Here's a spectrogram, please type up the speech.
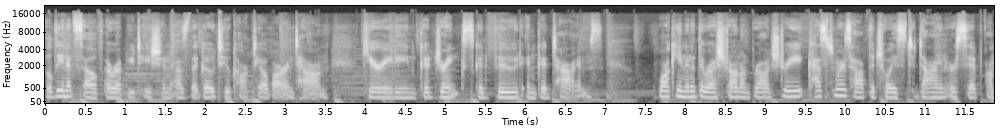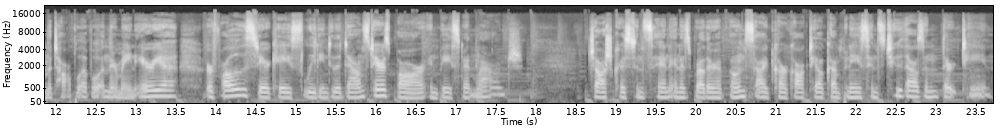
building itself a reputation as the go to cocktail bar in town, curating good drinks, good food, and good times, Walking in at the restaurant on Broad Street, customers have the choice to dine or sip on the top level in their main area or follow the staircase leading to the downstairs bar and basement lounge. Josh Christensen and his brother have owned Sidecar Cocktail Company since 2013.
